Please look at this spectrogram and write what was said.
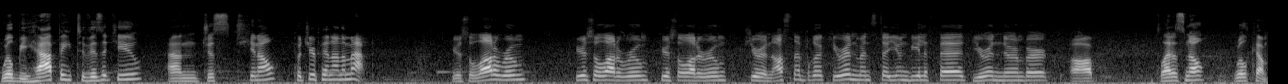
We'll be happy to visit you and just, you know, put your pin on the map. Here's a lot of room. Here's a lot of room. Here's a lot of room. If you're in Osnabrück, you're in Münster, you're in Bielefeld, you're in Nuremberg, uh, let us know. We'll come.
